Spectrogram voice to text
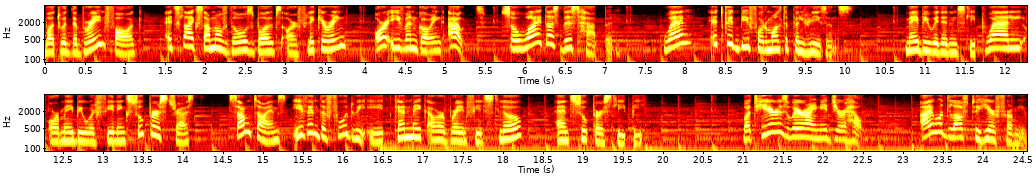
But with the brain fog, it's like some of those bulbs are flickering or even going out. So, why does this happen? Well, it could be for multiple reasons. Maybe we didn't sleep well, or maybe we're feeling super stressed. Sometimes, even the food we eat can make our brain feel slow and super sleepy. But here is where I need your help. I would love to hear from you.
